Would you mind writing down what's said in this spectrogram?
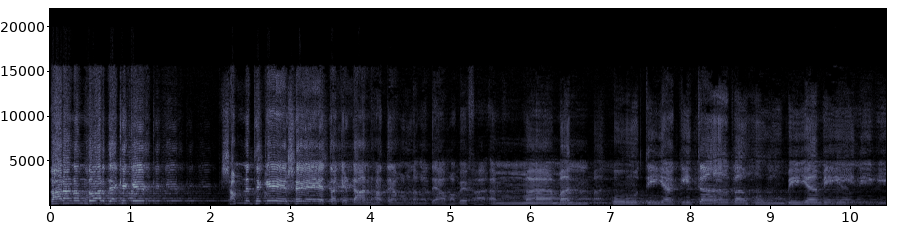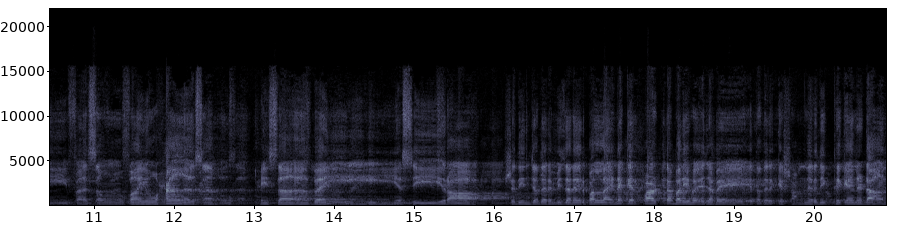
তার আনন্দ আর দেখে কে? সামনে থেকে এসে তাকে ডান হাতে আমল নামা দেয়া হবে, ফাআম্মা মান উতিয়া কিতাবাহু বিয়ামিনিহি, ফাসাউফা ইউহাসাবু হিসাবান ইয়াসীরা। সেদিন যাদের মিজানের পাল্লায় নেকের পার্টটা ভারী হয়ে যাবে, তাদেরকে সামনের দিক থেকে এনে ডান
